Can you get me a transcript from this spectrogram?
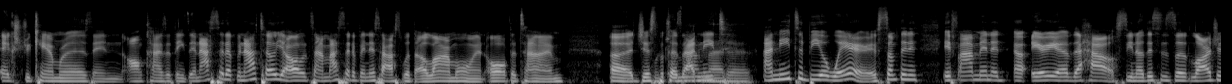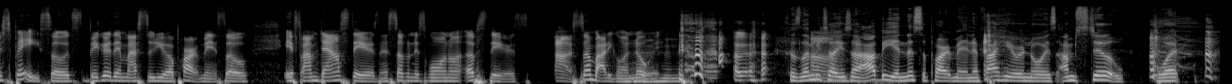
extra cameras and all kinds of things. And I sit up and I tell y'all all the time, I sit up in this house with the alarm on all the time. Uh, just because I'm I need to. I need to be aware if something, if I'm in a, a area of the house, you know, this is a larger space, so it's bigger than my studio apartment. So if I'm downstairs and something is going on upstairs, uh, somebody gonna know Mm-hmm. it. Because let me tell Um. you something. I'll be in this apartment, and if I hear a noise, I'm still what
